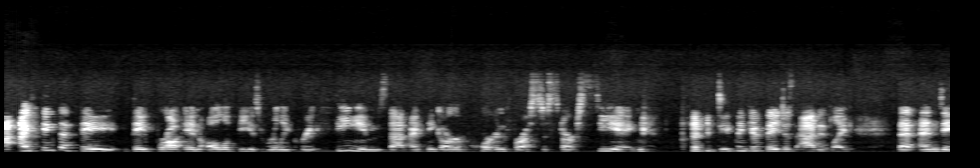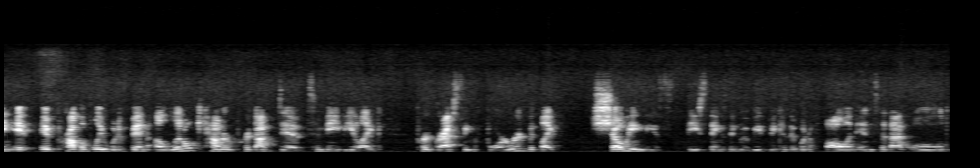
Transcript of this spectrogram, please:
I, I think that they they brought in all of these really great themes that I think are important for us to start seeing. But I do think if they just added like that ending, it, it probably would have been a little counterproductive to maybe like progressing forward with like showing these these things in movies because it would have fallen into that old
